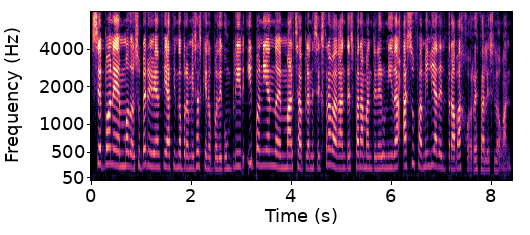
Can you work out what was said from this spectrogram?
Se pone en modo supervivencia haciendo promesas que no puede cumplir y poniendo en marcha planes extravagantes para mantener unida a su familia del trabajo, reza el eslogan.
